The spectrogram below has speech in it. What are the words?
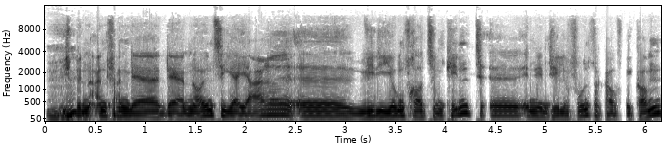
Mhm. Ich bin Anfang der, der 90er Jahre äh, wie die Jungfrau zum Kind äh, in den Telefonverkauf gekommen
